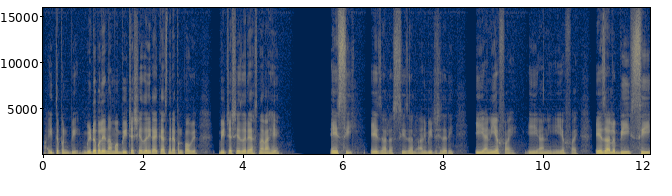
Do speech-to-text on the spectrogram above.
हां इथं पण बी बी डबल आहे ना? मग बीच्या शेजारी काय काय असणार आहे? आपण पाहूया. बीच्या शेजारी असणार आहे ए सी ए झालं सी झालं आणि बीच्या शेजारी ई आणि एफ आय ई आणि एफ आय ए झालं बी सी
